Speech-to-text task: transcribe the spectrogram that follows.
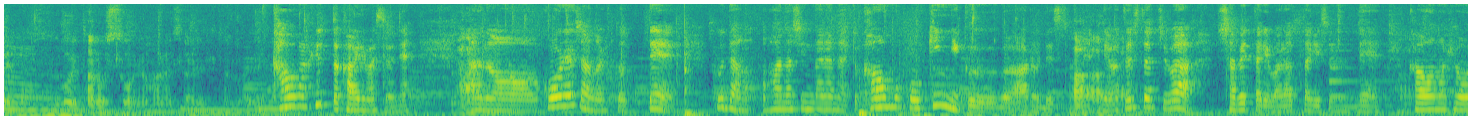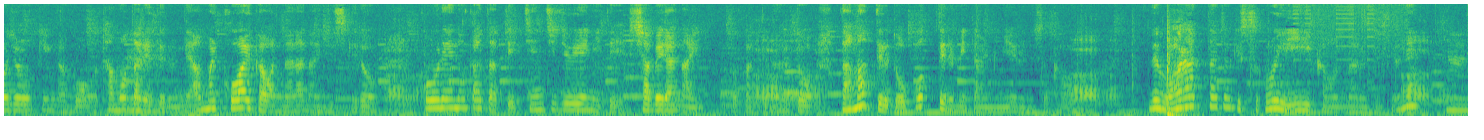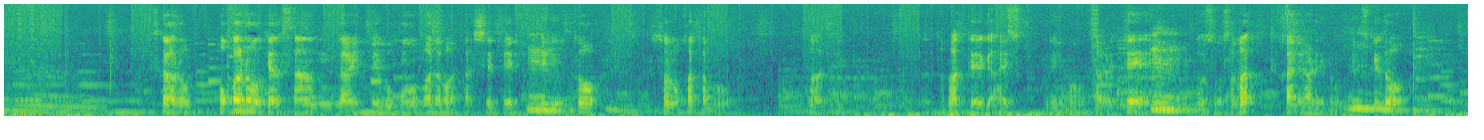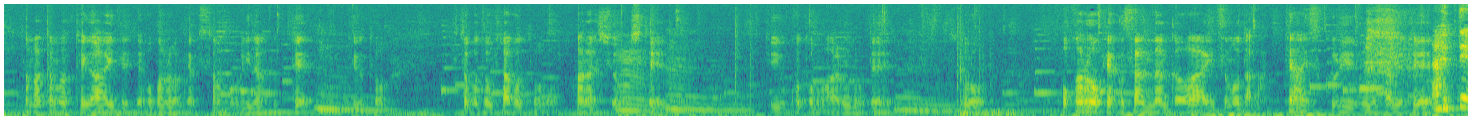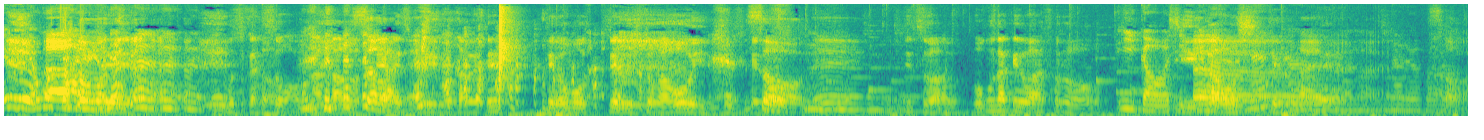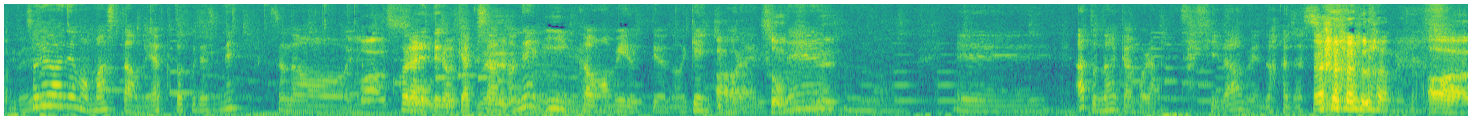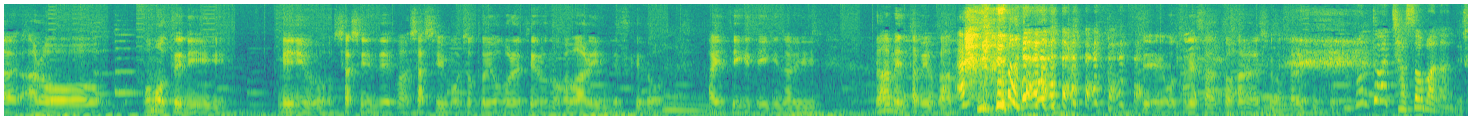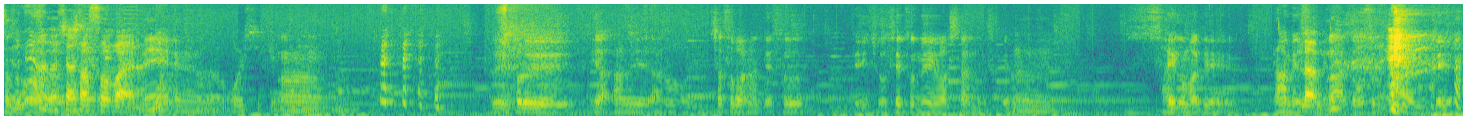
ごい楽しそうにお話しされてたので、顔がヒュッと変わりますよねはいあの高齢者の人って普段お話にならないと顔もこう筋肉があるんですよね。あで私たちは喋ったり笑ったりするんで顔の表情筋がこう保たれてるんで、あんまり怖い顔にならないんですけどあ高齢の方って一日中家にいて喋らないとかってなると黙ってると怒ってるみたいに見えるんですよ顔。あでも笑った時すごいいい顔になるんですよね。あううん。んですからあの他のお客さんがいて僕もバタバタしててっていうと、その方も、まあ、黙ってアイスクリームを食べて、うん。ごちそうさまって帰られるんですけど、たまたま手が空いてて他のお客さんもいなくてっていうと、一言二言話をしてっていうこともあるので、うん。そう。他のお客さんなんかはいつも黙ってアイスクリームを食べて あっていうふうに思ってはるよね。難しそうな顔をしてアイスクリームを食べてって思ってる人が多いんですけどそう。ね実は僕だけはそのいい顔をしていい顔をしてるので。うんはい。はい。はいなるほど。そうね。それはでもマスターの約束ですね。その、まあ来られてるお客さんのねそうですいい顔を見るっていうのは元気もらえるしね。ね。うん。えーあとなんかほらさっきラーメンの話。ラーメンのあああの表にメニューを写真で、まあ、写真もちょっと汚れてるのが悪いんですけど、うん。入ってきていきなり「ラーメン食べようか」ってお連れさんと話をされてて。本当は茶そばなんですよね茶そば。あの写真。茶そばやね。うんうん。美味しいけどね、うん。でそれ「いやあれあの茶そばなんです」って一応説明はしたんですけど、うん。最後まで「ラーメンするラーメかどうするか」言って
